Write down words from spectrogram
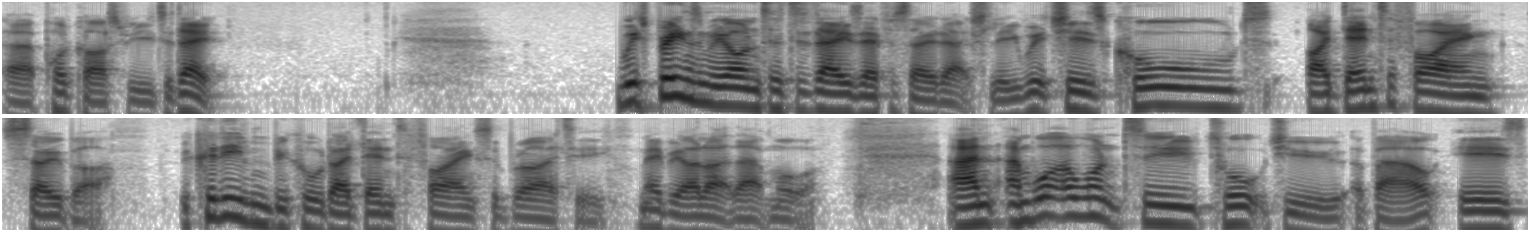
uh, podcast for you today. Which brings me on to today's episode, actually, which is called Identifying Sober. It could even be called Identifying Sobriety. Maybe I like that more. And, and what I want to talk to you about is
